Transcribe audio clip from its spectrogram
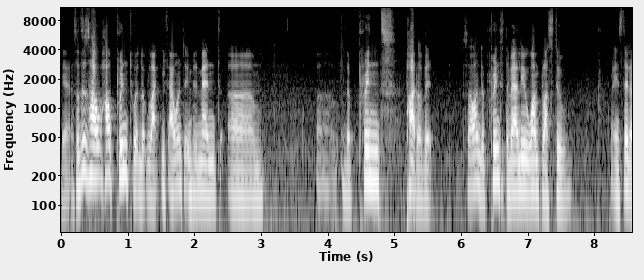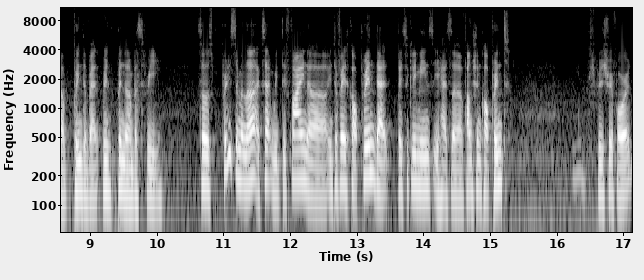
Yeah, so this is how, how print would look like if I want to implement um, uh, the print part of it. So I want to print the value 1 plus 2 instead of print the, print, print the number 3. So it's pretty similar, except we define an interface called print that basically means it has a function called print it's pretty straightforward.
